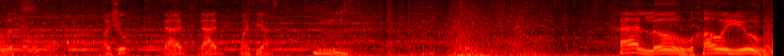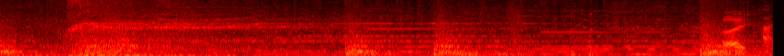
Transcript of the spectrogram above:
always. Vaishu, Dad, Dad, my fiance. Hmm. Hello, how are you? Hi. Hi.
